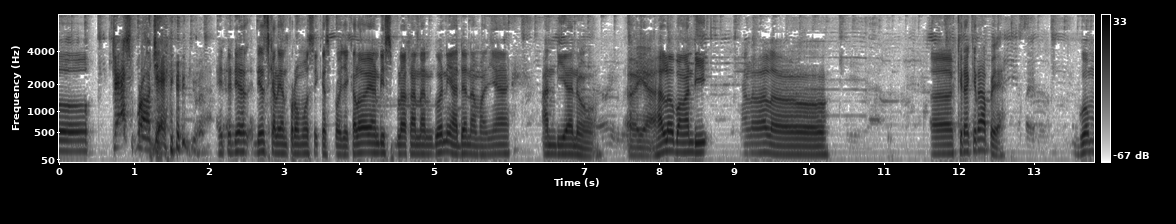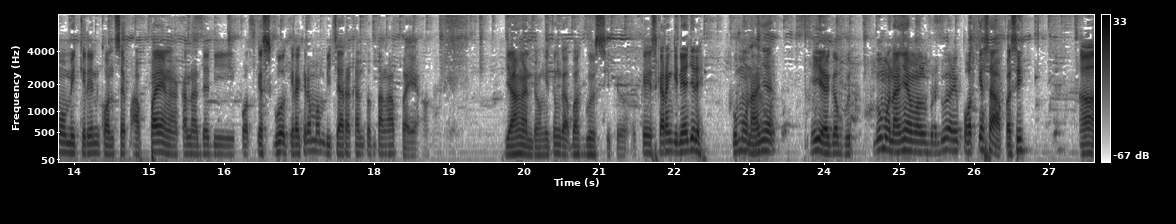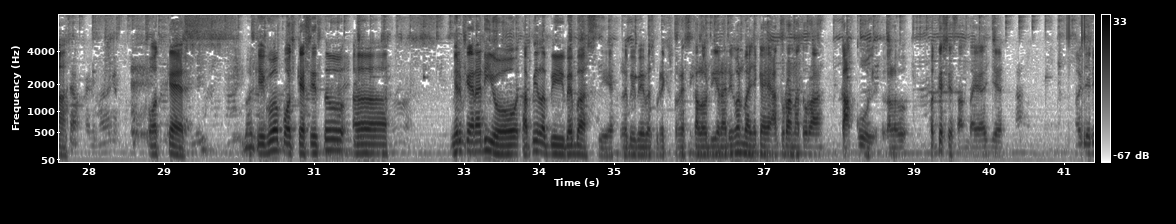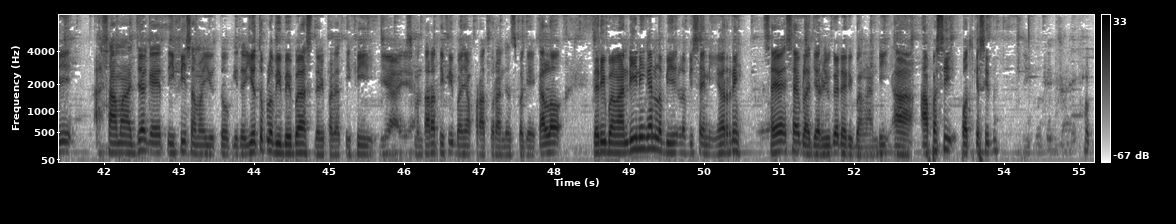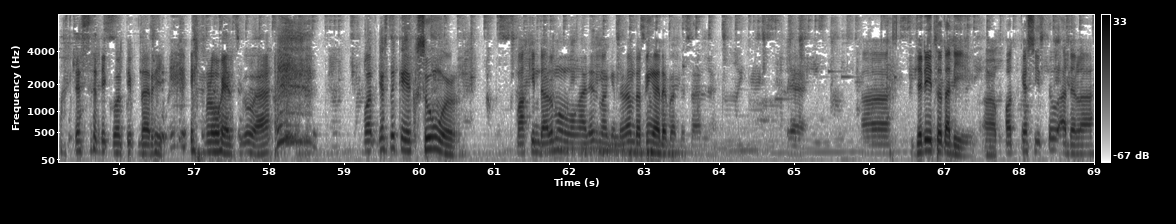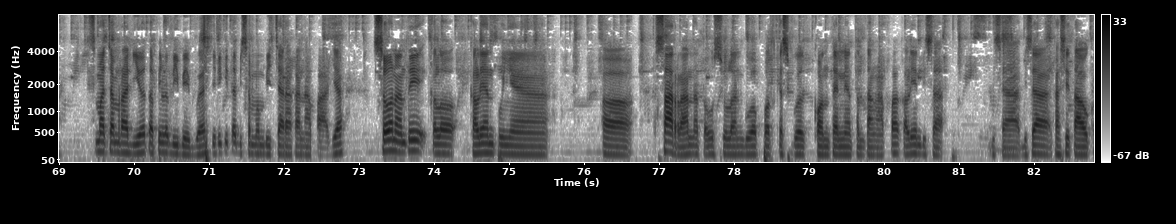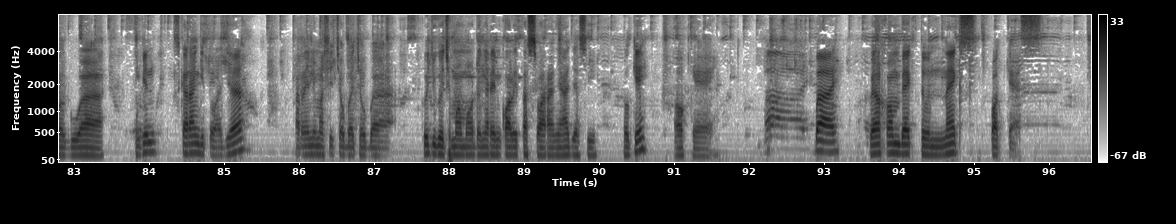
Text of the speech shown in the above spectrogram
Cash Project. Itu dia dia sekalian promosi Cash Project. Kalau yang di sebelah kanan gue nih ada namanya Andiano. Oh ya. Halo Bang Andi. Halo, halo. Eh, kira-kira apa ya? Gue mau mikirin konsep apa yang akan ada di podcast gue kira-kira membicarakan tentang apa ya? Jangan dong itu nggak bagus itu oke sekarang gini aja deh. Gue mau nanya iya gabut gue mau nanya sama lu berdua nih podcast apa sih Ah, podcast. Bagi gue podcast itu eh, mirip kayak radio, tapi lebih bebas ya, lebih bebas berekspresi. Kalau di radio kan banyak kayak aturan-aturan kaku gitu. Kalau podcast ya santai aja. Oh, jadi sama aja kayak TV sama YouTube gitu. YouTube lebih bebas daripada TV Iya, iya. sementara TV banyak peraturan dan sebagainya. Kalau dari Bang Andi ini kan lebih lebih senior nih. Saya saya belajar juga dari Bang Andi. Ah, apa sih podcast itu? Podcast dikutip dari influence gua. Podcast tuh kayak sumur. Makin dalam omongannya semakin dalam tapi nggak ada batasannya ya. Eh, jadi itu tadi eh, podcast itu adalah semacam radio tapi lebih bebas. Jadi kita bisa membicarakan apa aja. So nanti kalau kalian punya eh, saran atau usulan gua podcast gue kontennya tentang apa kalian bisa bisa bisa kasih tahu ke gua. Mungkin sekarang gitu aja. Karena ini masih coba-coba. Gue juga cuma mau dengerin kualitas suaranya aja sih. Oke? Oke. Bye. Bye. Welcome back to next podcast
